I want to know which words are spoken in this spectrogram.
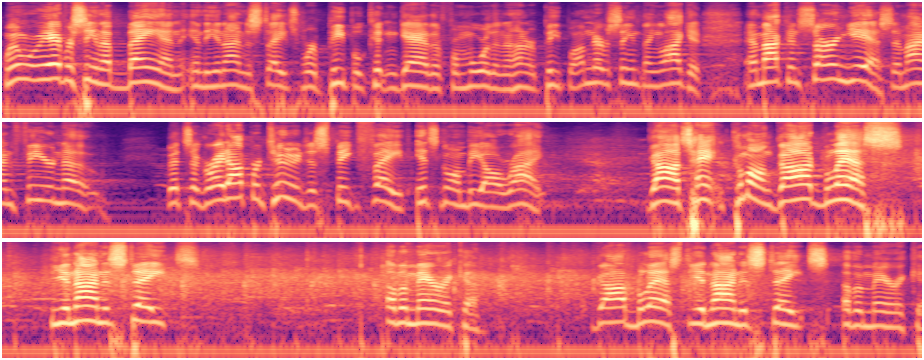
When were we ever seen a ban in the United States where people couldn't gather for more than 100 people? I've never seen anything like it. Am I concerned? Yes. Am I in fear? No. But it's a great opportunity to speak faith. It's going to be all right. God's hand. Come on, God bless the United States of America. God bless the United States of America.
